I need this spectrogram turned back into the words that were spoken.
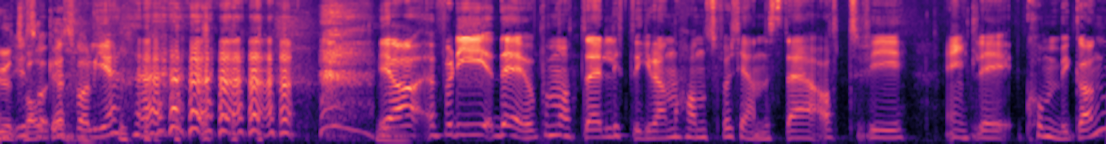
Utvalget. utvalget. ja, fordi det er jo på en måte litt grann hans fortjeneste at vi egentlig kom i gang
